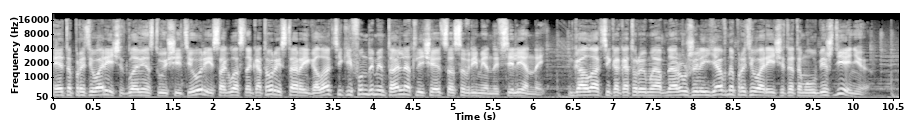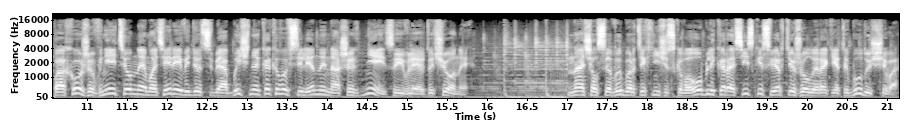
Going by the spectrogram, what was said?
Это противоречит главенствующей теории, согласно которой старые галактики фундаментально отличаются от современной Вселенной. Галактика, которую мы обнаружили, явно противоречит этому убеждению. Похоже, в ней темная материя ведет себя обычно, как и во Вселенной наших дней, заявляют ученые. Начался выбор технического облика российской сверхтяжелой ракеты будущего.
